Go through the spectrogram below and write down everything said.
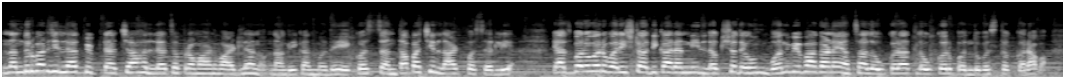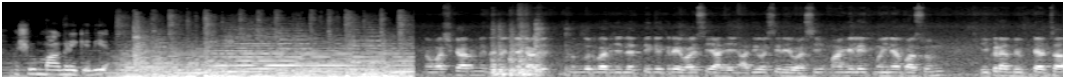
नंदुरबार जिल्ह्यात बिबट्याच्या हल्ल्याचं प्रमाण वाढल्यानं नागरिकांमध्ये एकच संतापाची लाट पसरली आहे. याचबरोबर वरिष्ठ अधिकाऱ्यांनी लक्ष देऊन वन विभागानं याचा लवकरात लवकर बंदोबस्त करावा अशी मागणी केली आहे. नमस्कार मी धनंजय गावित. नंदुरबार जिल्ह्यातील एक रहिवासी आहे आदिवासी रहिवासी. मागील एक महिन्यापासून इकडं बिबट्याचा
